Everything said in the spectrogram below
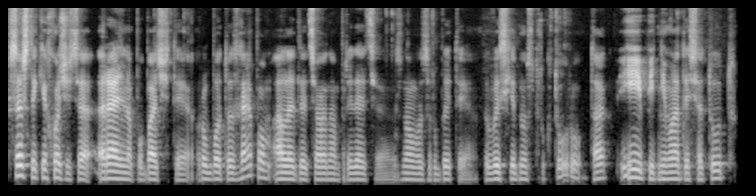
Все ж таки хочеться реально побачити роботу з гепом, але для цього нам прийдеться знову зробити висхідну структуру, так, і підніматися тут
